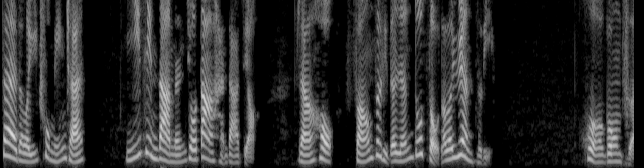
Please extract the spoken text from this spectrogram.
带到了一处民宅，一进大门就大喊大叫，然后房子里的人都走到了院子里。霍公子，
